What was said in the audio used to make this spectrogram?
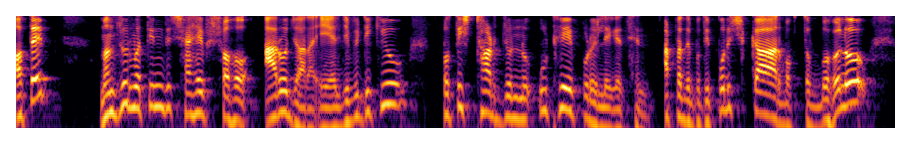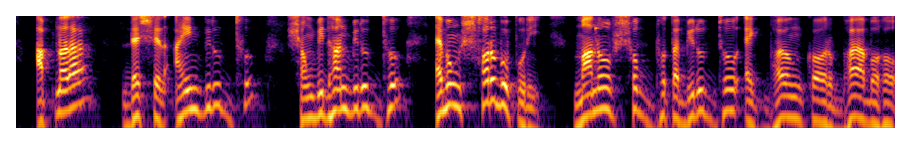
অতএব মঞ্জুর মতিন্দি সাহেব সহ আরও যারা এই এলজিবিটি কিউ প্রতিষ্ঠার জন্য উঠে পড়ে লেগেছেন, আপনাদের প্রতি পরিষ্কার বক্তব্য হলো, আপনারা দেশের আইন বিরুদ্ধ, সংবিধান বিরুদ্ধ এবং সর্বোপরি মানব সভ্যতা বিরুদ্ধ এক ভয়ঙ্কর, ভয়াবহ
